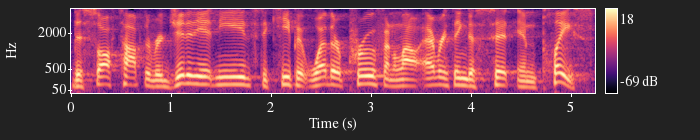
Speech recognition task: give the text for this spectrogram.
this soft top the rigidity it needs to keep it weatherproof and allow everything to sit in place.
